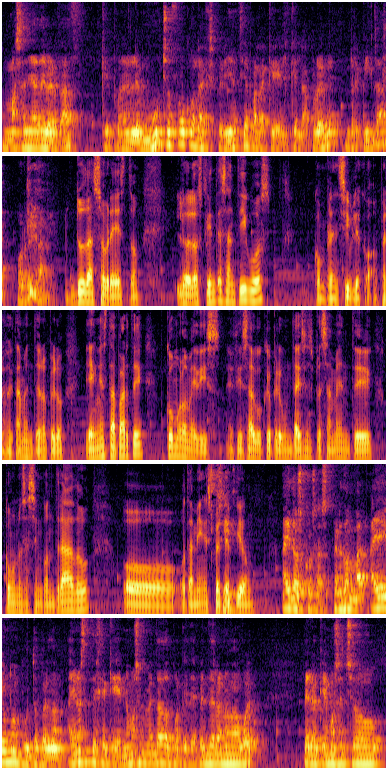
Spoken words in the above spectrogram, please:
más allá de verdad que ponerle mucho foco a la experiencia para que el que la pruebe repita o regale. Dudas sobre esto. Lo de los clientes antiguos, comprensible perfectamente, ¿no? Pero en esta parte, ¿cómo lo medís? Es decir, ¿es algo que preguntáis expresamente cómo nos has encontrado o, también es percepción? hay dos cosas. Perdón, ahí hay un buen punto, perdón. Hay una estrategia que no hemos implementado porque depende de la nueva web, pero que hemos hecho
